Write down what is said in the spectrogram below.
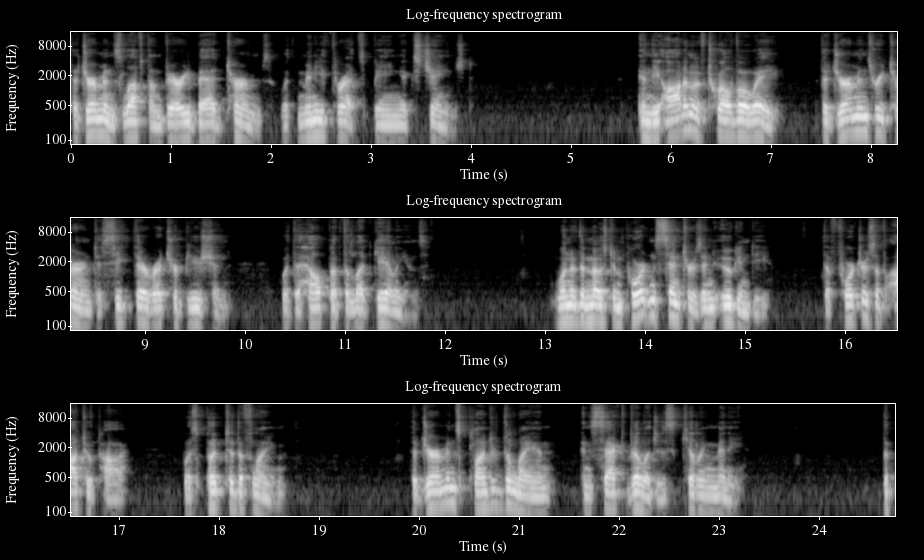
the Germans left on very bad terms, with many threats being exchanged. In the autumn of 1208, the Germans returned to seek their retribution with the help of the Latgalians. One of the most important centers in Ugandi, the fortress of Otepää, was put to the flame. The Germans plundered the land and sacked villages, killing many. The,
